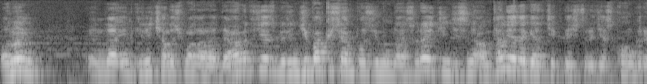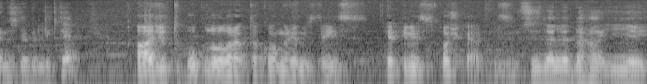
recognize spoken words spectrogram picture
Onunla ilgili çalışmalara devam edeceğiz. Birinci Bakü Sempozyumundan sonra ikincisini Antalya'da gerçekleştireceğiz kongremizle birlikte. Acil tıp okulu olarak da kongremizdeyiz. Hepiniz hoş geldiniz. Sizlerle daha iyiye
